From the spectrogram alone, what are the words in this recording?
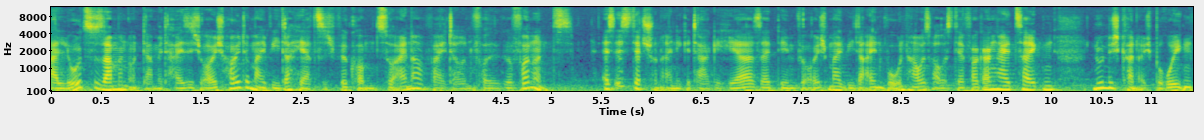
Hallo zusammen und damit heiße ich euch heute mal wieder herzlich willkommen zu einer weiteren Folge von uns. Es ist jetzt schon einige Tage her, seitdem wir euch mal wieder ein Wohnhaus aus der Vergangenheit zeigten. Nun, ich kann euch beruhigen,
